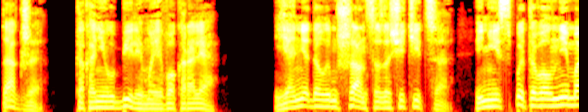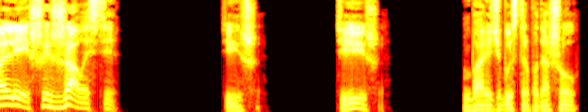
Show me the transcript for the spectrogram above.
так же, как они убили моего короля. Я не дал им шанса защититься и не испытывал ни малейшей жалости. Тише, тише. Барич быстро подошел,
